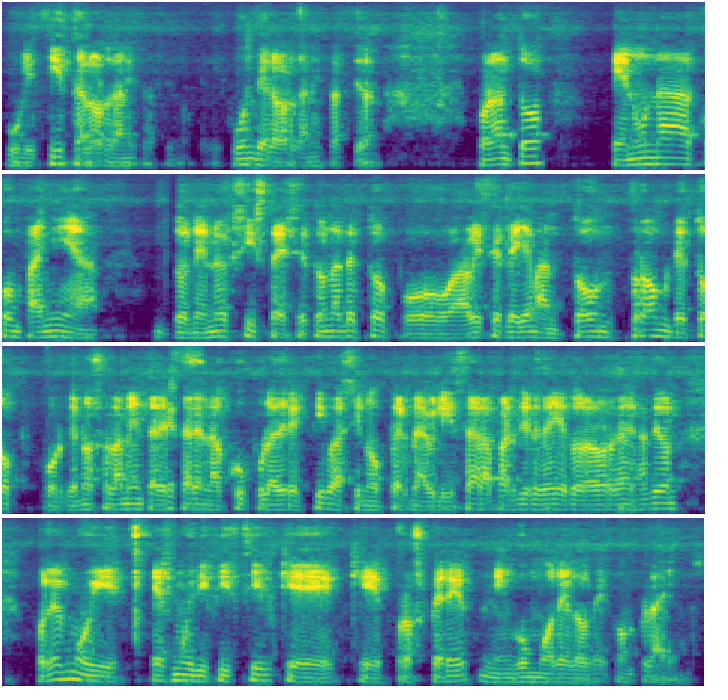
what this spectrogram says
publicita la organización, que difunde la organización. Por lo tanto, en una compañía donde no exista ese at the top, o a veces le llaman tone from the top, porque no solamente ha de estar en la cúpula directiva, sino permeabilizar a partir de ella toda la organización, pues es muy, es muy difícil que, prospere ningún modelo de compliance.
